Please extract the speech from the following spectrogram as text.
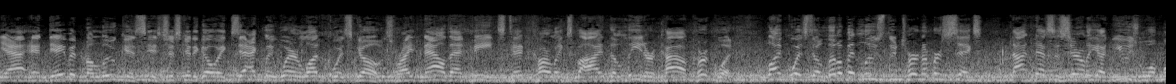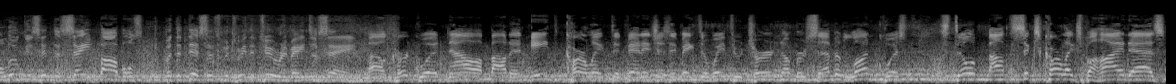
Yeah, and David Malukas is just going to go exactly where Lundqvist goes. Right now, that means 10 car lengths behind the leader, Kyle Kirkwood. Lundqvist a little bit loose through turn number six. Not necessarily unusual. Malukas hit the same bobbles, but the distance between the two remains the same. Kyle Kirkwood now about an eighth car length advantage as they make their way through turn number seven. Lundqvist still about six car lengths behind as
